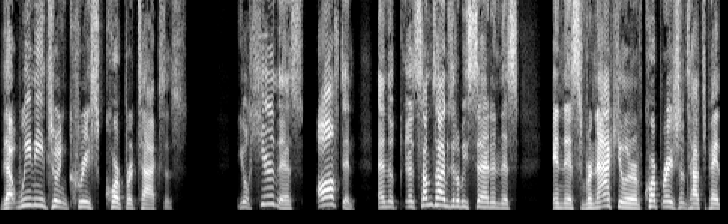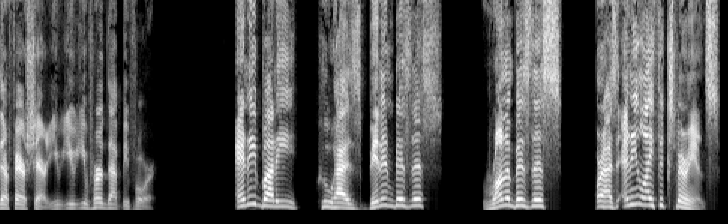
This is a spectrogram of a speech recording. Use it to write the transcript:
that we need to increase corporate taxes, you'll hear this often, and the, uh, sometimes it'll be said in this in this vernacular of corporations have to pay their fair share. You you you've heard that before. Anybody who has been in business, run a business, or has any life experience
